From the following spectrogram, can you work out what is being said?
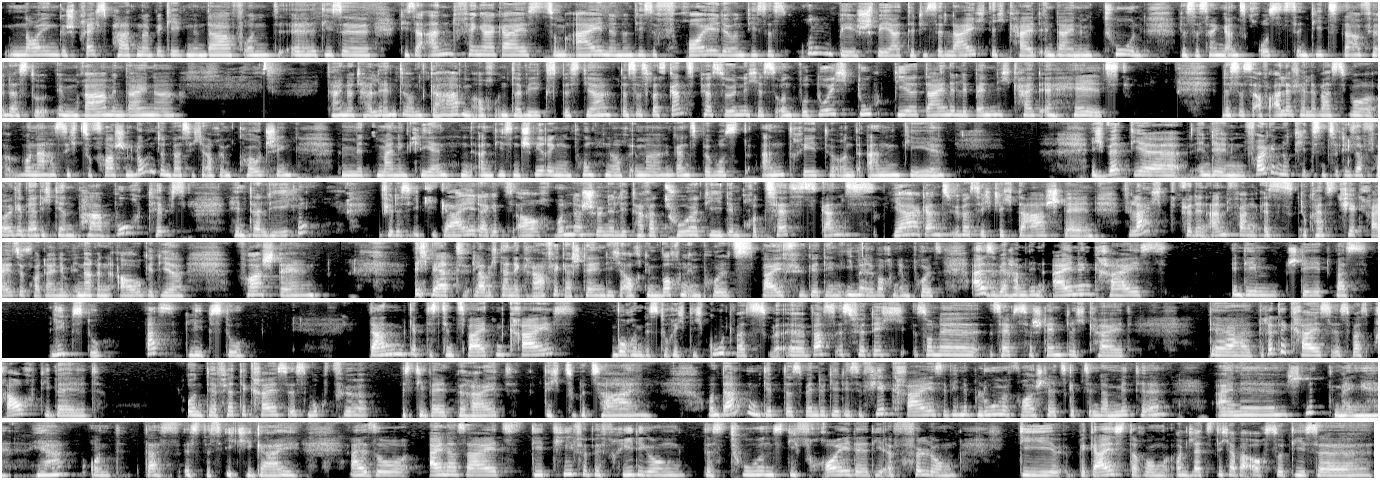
neuen Gesprächspartner begegnen darf und äh, diese dieser Anfängergeist zum einen und diese Freude und dieses unbeschwerte, diese Leichtigkeit in deinem Tun, das ist ein ganz großes Indiz dafür, dass du im Rahmen deiner deiner Talente und Gaben auch unterwegs bist, ja. Das ist was ganz Persönliches und wodurch du dir deine Lebendigkeit erhältst. Das ist auf alle Fälle was, wo, wonach es sich zu forschen lohnt und was ich auch im Coaching mit meinen Klienten an diesen schwierigen Punkten auch immer ganz bewusst antrete und angehe. Ich werde dir in den Folgenotizen zu dieser Folge werde ich dir ein paar Buchtipps hinterlegen, für das Ikigai. Da gibt's auch wunderschöne Literatur, die den Prozess ganz, ja, ganz übersichtlich darstellen. Vielleicht für den Anfang ist, du kannst vier Kreise vor deinem inneren Auge dir vorstellen. Ich werde, glaube ich, da eine Grafik erstellen, die ich auch dem Wochenimpuls beifüge, den E-Mail-Wochenimpuls. Also wir haben den einen Kreis, in dem steht, was liebst du? Was liebst du? Dann gibt es den zweiten Kreis, worin bist du richtig gut? Was, äh, was ist für dich so eine Selbstverständlichkeit? Der dritte Kreis ist, was braucht die Welt? Und der vierte Kreis ist, wofür ist die Welt bereit, dich zu bezahlen? Und dann gibt es, wenn du dir diese vier Kreise wie eine Blume vorstellst, gibt es in der Mitte eine Schnittmenge, ja? Und das ist das Ikigai. Also einerseits die tiefe Befriedigung des Tuns, die Freude, die Erfüllung, die Begeisterung und letztlich aber auch so diese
